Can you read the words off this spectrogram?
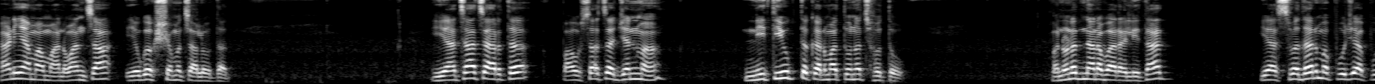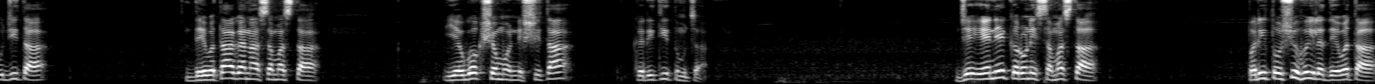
आणि आम्हा मानवांचा योगक्षम चालवतात. याचाच अर्थ पावसाचा जन्म नीतियुक्त कर्मातूनच होतो. म्हणूनच ज्ञानोबा लिहितात या स्वधर्म पूजा पूजिता देवतागणा समजता योगक्षमो निश्चिता करीती तुमचा. जे येणे करुणी समजता परितोषी होईल देवता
